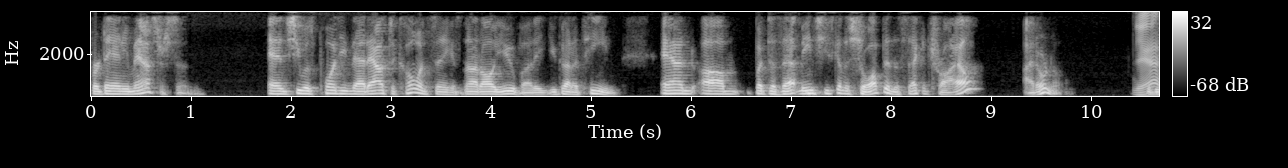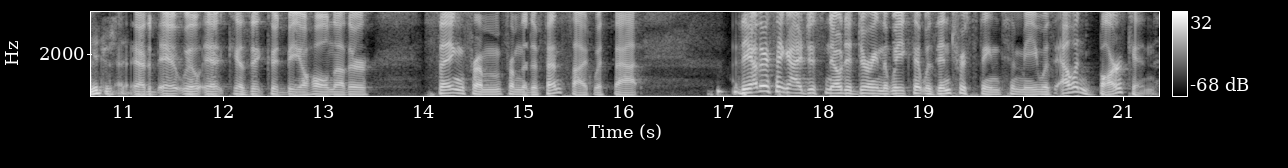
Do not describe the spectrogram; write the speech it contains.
for Danny Masterson, and she was pointing that out to Cohen, saying, "It's not all you, buddy. You got a team." And um, but does that mean she's going to show up in the second trial? I don't know. Yeah, be interesting. It, it will because it, could be a whole nother thing from from the defense side with that. The other thing I just noted during the week that was interesting to me was Ellen Barkin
